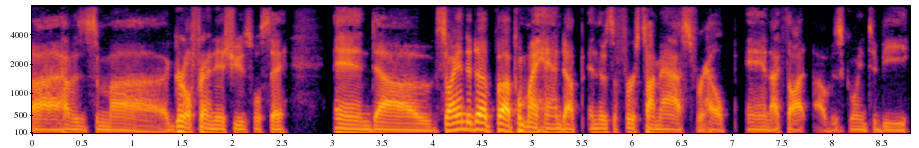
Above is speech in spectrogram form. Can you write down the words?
uh having some uh girlfriend issues, we'll say. And uh, so I ended up uh, putting my hand up, and it was the first time I asked for help. And I thought I was going to be.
